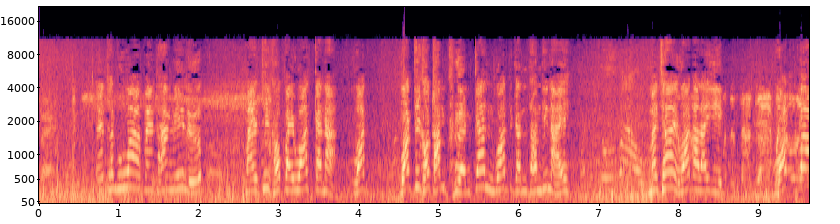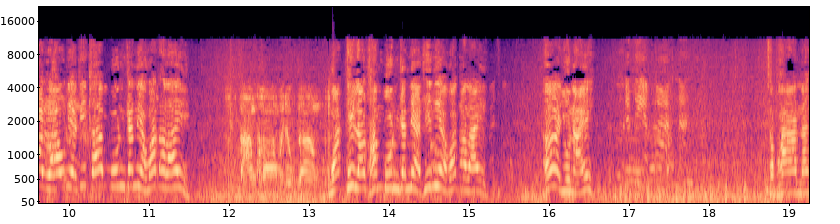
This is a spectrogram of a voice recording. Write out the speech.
แปดเอ๊ะท่านผู้ว่าไปทางนี้หรือไปที่เขาไปวัดกันอะวัดวัดที่เขาทำเขื่อนกั้นวัดกันทำที่ไหน ไม่ใช่วัดอะไรอีก วัดบ้านเราเนี่ยที่ทำบุญกันเนี่ยวัดอะไร ตามคลองไปถูกต้อง วัดที่เราทำบุญกันเนี่ยที่เนี่ยวัดอะไร เอออยู่ไหนก็เตรียมผ่านน่ะสะพานนะ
